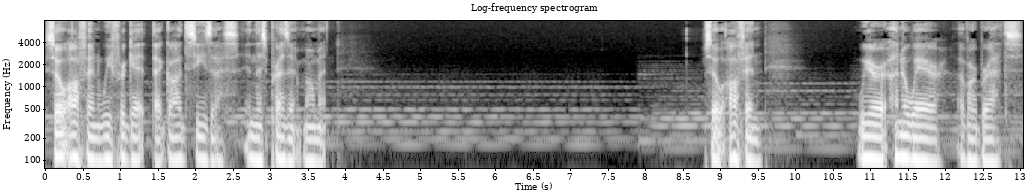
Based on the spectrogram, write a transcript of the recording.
So often, we forget that God sees us in this present moment. So often, we are unaware of our breaths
